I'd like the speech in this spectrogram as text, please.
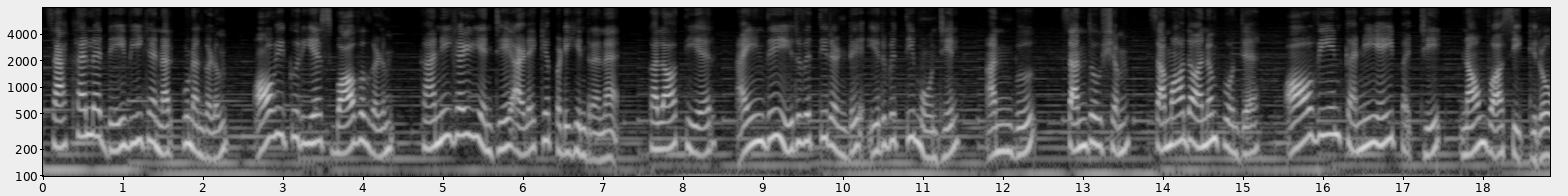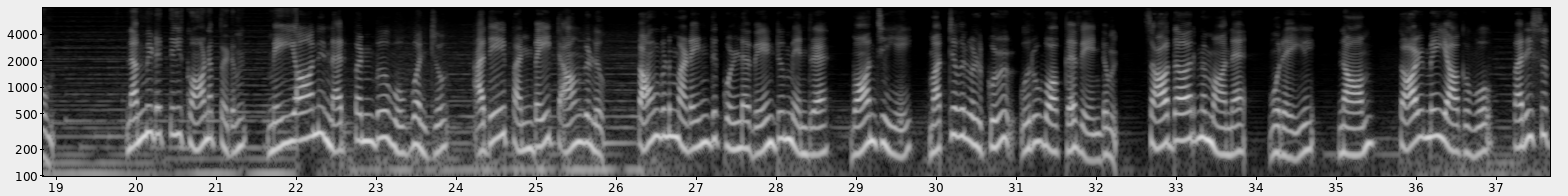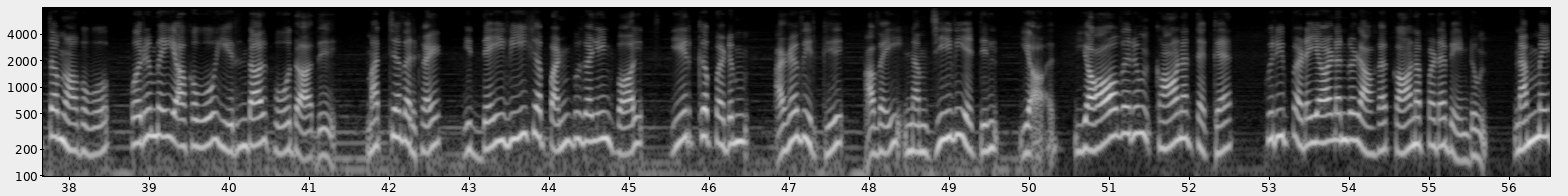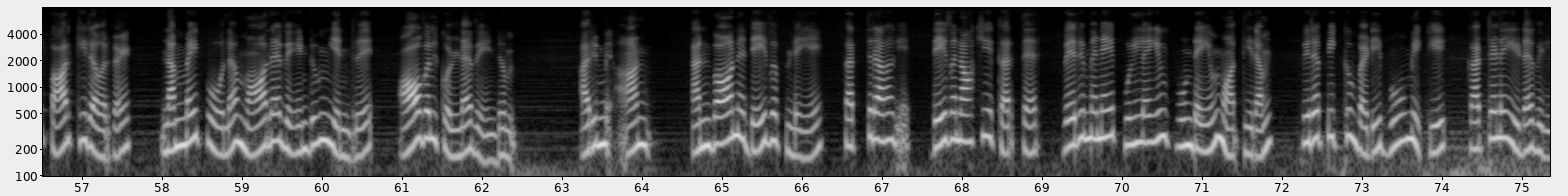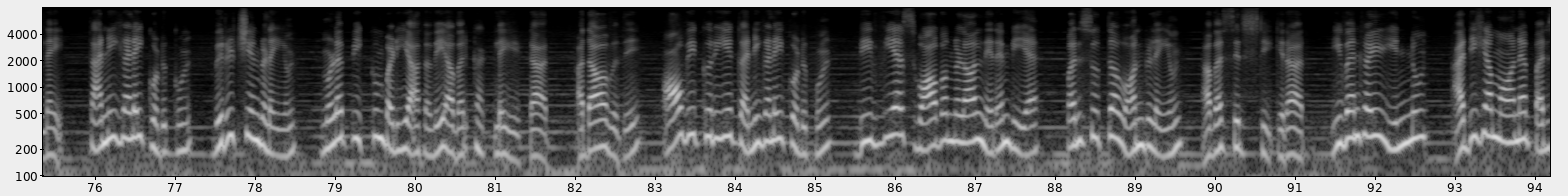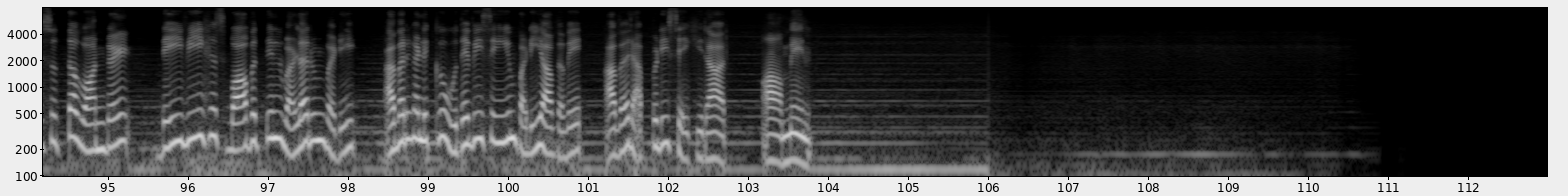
சகல தெய்வீக நற்குணங்களும் ஆவிக்குரிய ஸ்பாவங்களும் கனிகள் என்றே அழைக்கப்படுகின்றன. கலாத்தியர் ஐந்து இருபத்தி ரெண்டு இருபத்தி மூன்றில் அன்பு சந்தோஷம் சமாதானம் போன்ற ஆவியின் கனியை பற்றி நாம் வாசிக்கிறோம். நம்மிடத்தில் காணப்படும் மெய்யான நற்பண்பு ஒவ்வொன்றும் அதே பண்பை தாங்களும் தாங்களும் அடைந்து கொள்ள வேண்டும் என்ற வாஞ்சையை மற்றவர்களுக்குள் உருவாக்க வேண்டும். சாதாரணமான முறையில் நாம் தாழ்மையாகவோ பரிசுத்தமாகவோ பொறுமையாகவோ இருந்தால் போதாது. மற்றவர்கள் இத்தெய்வீக பண்புகளின் பால் ஈர்க்கப்படும் அளவிற்கு அவை நம் ஜீவியத்தில் யா யாவரும் காணத்தக்க குறிப்படையாளங்களாக காணப்பட வேண்டும். நம்மை பார்க்கிறவர்கள் நம்மை போல மாற வேண்டும் என்று ஆவல் கொள்ள வேண்டும். அருமை அன்பான தேவ பிள்ளையே கர்த்தராகிய தேவனாகிய கர்த்தர் வெறுமனே புல்லையும் பூண்டையும் மாத்திரம் பிறப்பிக்கும்படி பூமிக்கு கட்டளையிடவில்லை. கனிகளை கொடுக்கும் விருட்சங்களையும் முளப்பிக்கும்படியாகவே அவர் கட்டளையிட்டார். அதாவது ஆவிக்குரிய கனிகளை கொடுக்கும் திவ்ய சுவாபங்களால் நிரம்பிய பரிசுத்தவான்களையும் அவர் சிருஷ்டிக்கிறார். இவர்கள் இன்னும் அதிகமான பரிசுத்தவான்கள் தெய்வீக ஸ்பாவத்தில் வளரும்படி அவர்களுக்கு உதவி செய்யும்படியாகவே அவர் அப்படி செய்கிறார். ஆமேன்.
